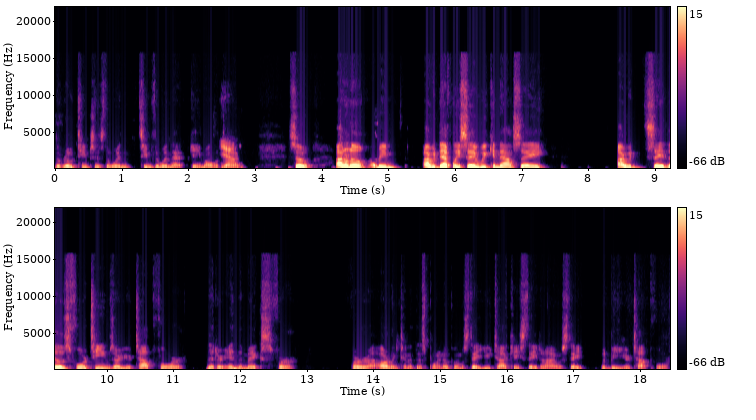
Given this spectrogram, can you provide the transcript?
the road team seems to win seems to win that game all the yeah. time. So I don't know. I mean, I would definitely say we can now say. I would say those four teams are your top four that are in the mix for for uh, Arlington at this point. Oklahoma State, Utah, K State, and Iowa State would be your top four.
